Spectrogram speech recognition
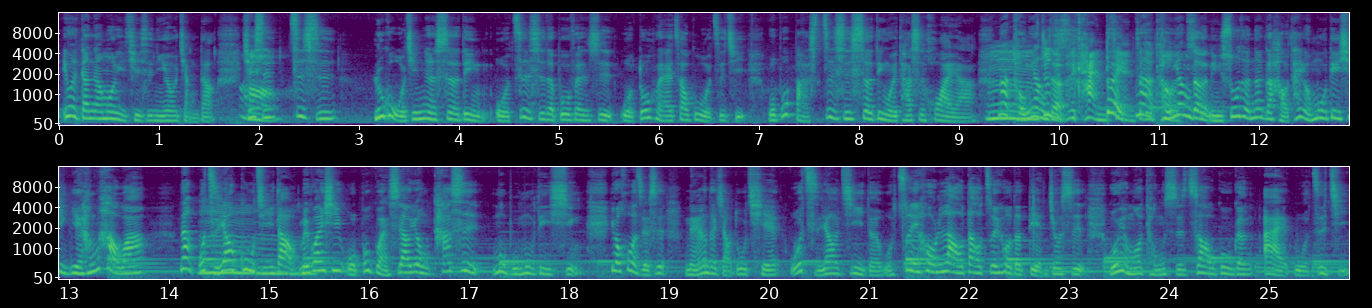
因为刚刚茉莉其实你有讲到，其实自私。哦如果我今天的设定，我自私的部分是我多回来照顾我自己，我不把自私设定为他是坏啊。嗯、那同样的，对，那同样的，你说的那个好，它有目的性也很好啊。那我只要顾及到，嗯、没关系，我不管是要用它是目不目的性，又或者是哪样的角度切，我只要记得，我最后绕到最后的点就是，我有没有同时照顾跟爱我自己，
